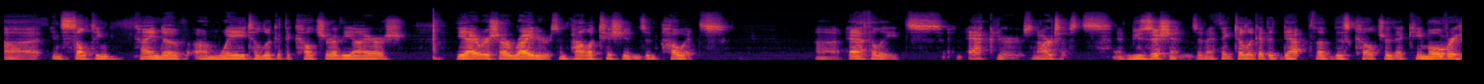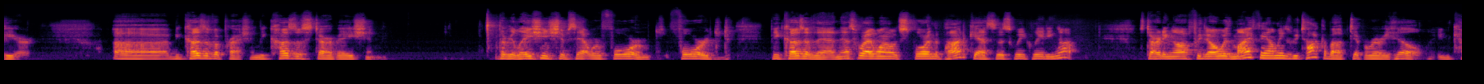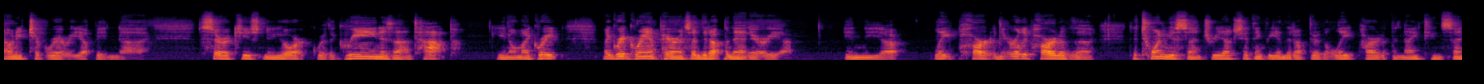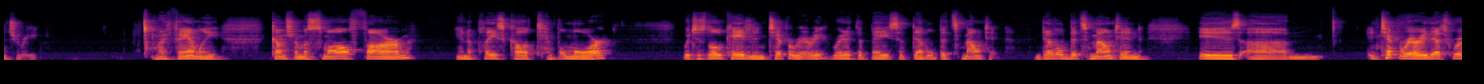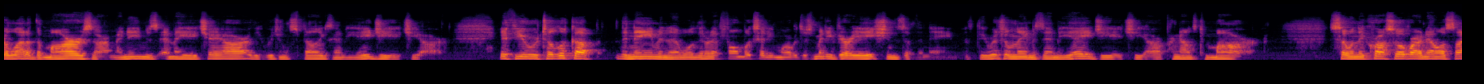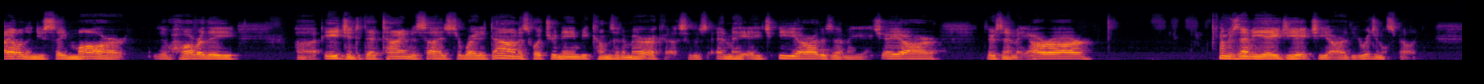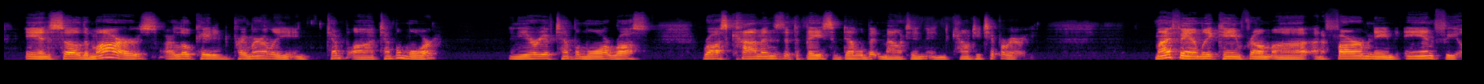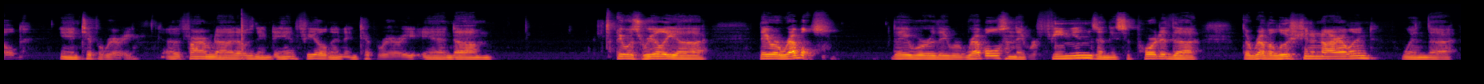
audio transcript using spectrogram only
uh, insulting kind of um, way to look at the culture of the Irish. The Irish are writers and politicians and poets, uh, athletes and actors and artists and musicians. And I think to look at the depth of this culture that came over here uh, because of oppression, because of starvation, the relationships that were formed, forged because of that. And that's what I want to explore in the podcast this week leading up. Starting off, you know, with my family as we talk about Tipperary Hill in County Tipperary up in uh, Syracuse, New York, where the green is on top. You know, my great my great grandparents ended up in that area in the uh, late part, in the early part of the, the 20th century. Actually, I think they ended up there the late part of the 19th century. My family comes from a small farm in a place called Templemore, which is located in Tipperary, right at the base of Devil's Bit Mountain. Devil's Bit Mountain is um, in Tipperary, that's where a lot of the Mars are. My name is M A H A R. The original spelling is M E A G H E R. If you were to look up the name, and well, they don't have phone books anymore, but there's many variations of the name. The original name is M E A G H E R, pronounced Mar. So when they cross over on Ellis Island and you say Mar, however they uh, agent at that time decides to write it down is what your name becomes in America. So there's M-A-H-E-R, there's M-A-H-A-R, there's M-A-R-R, and there's M-E-A-G-H-E-R, the original spelling. And so the Mars are located primarily in Temple, uh, Templemore, in the area of Templemore, Ross, Ross Commons at the base of Devil Bit Mountain in County Tipperary. My family came from uh, on a farm named Anfield in Tipperary a farm uh, that was named Anfield in, in Tipperary, and um, it was really uh, they were rebels. They were they were rebels and they were Fenians and they supported the the revolution in Ireland when the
